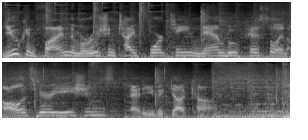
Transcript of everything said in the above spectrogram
You can find the Marushin Type 14 Nambu pistol in all its variations at evike.com.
